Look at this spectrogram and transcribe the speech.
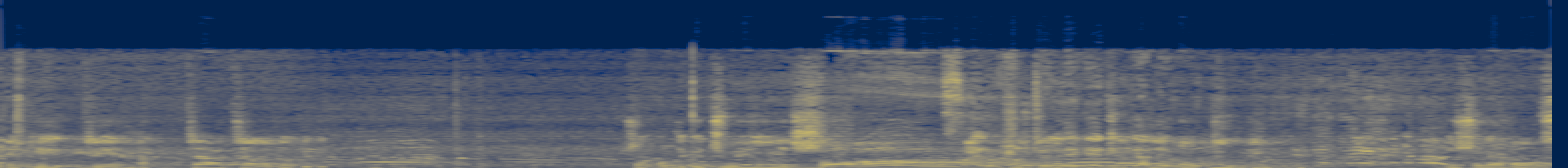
এক্ষেত্রে হাতটা চালানো বিধি সম্পর থেকে জুয়েল রামোস।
